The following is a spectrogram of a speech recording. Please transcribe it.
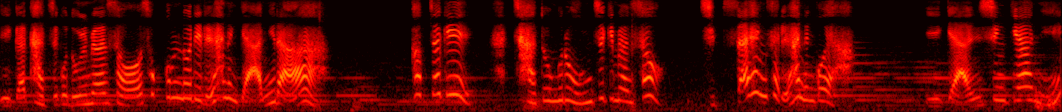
네가 가지고 놀면서 소꿉놀이를 하는 게 아니라 갑자기 자동으로 움직이면서 집사 행세를 하는 거야. 이게 안 신기하니?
